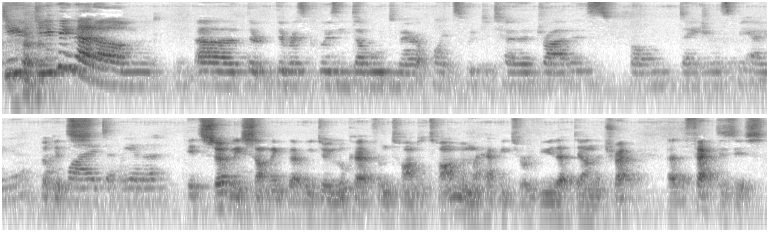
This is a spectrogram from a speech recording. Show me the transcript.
Do you, do you think that um, uh, the, the risk of losing double demerit points would deter drivers from dangerous behaviour? Look, it's- Why don't we ever? It's certainly something that we do look at from time to time, and we're happy to review that down the track. Uh, the fact is this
